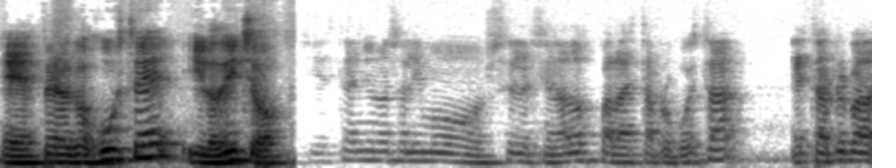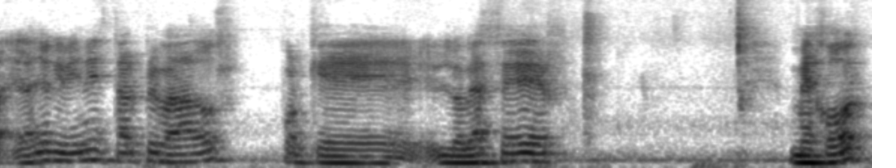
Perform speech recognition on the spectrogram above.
Eh, espero que os guste y lo dicho. Este año no salimos seleccionados para esta propuesta. Estar el año que viene estar preparados porque lo voy a hacer mejor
